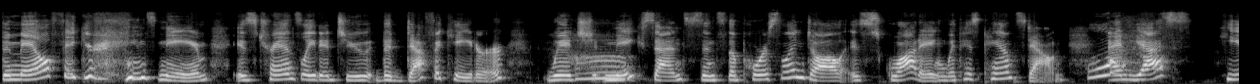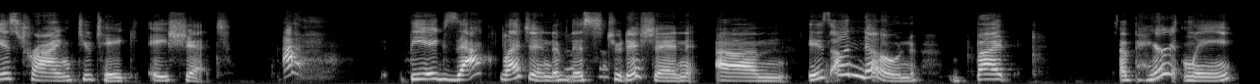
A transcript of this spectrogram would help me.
The male figurine's name is translated to the defecator, which makes sense since the porcelain doll is squatting with his pants down. And yes, he is trying to take a shit. Ah! The exact legend of this tradition um, is unknown, but apparently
